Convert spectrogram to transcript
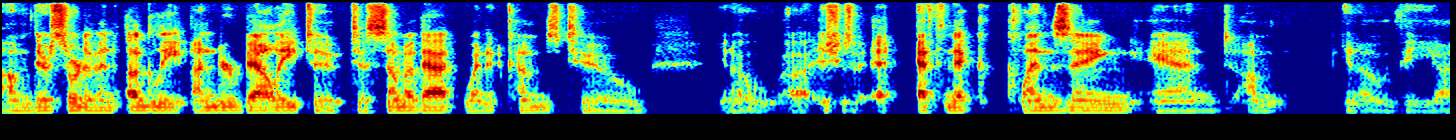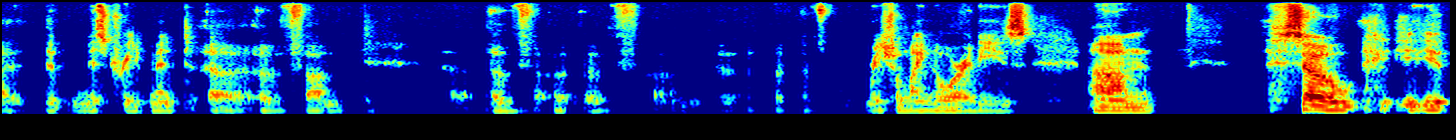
um, there's sort of an ugly underbelly to, to some of that when it comes to, you know, uh, issues of ethnic cleansing and, um, you know, the, uh, the mistreatment uh, of, um, of, of- of racial minorities. Um, so it,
